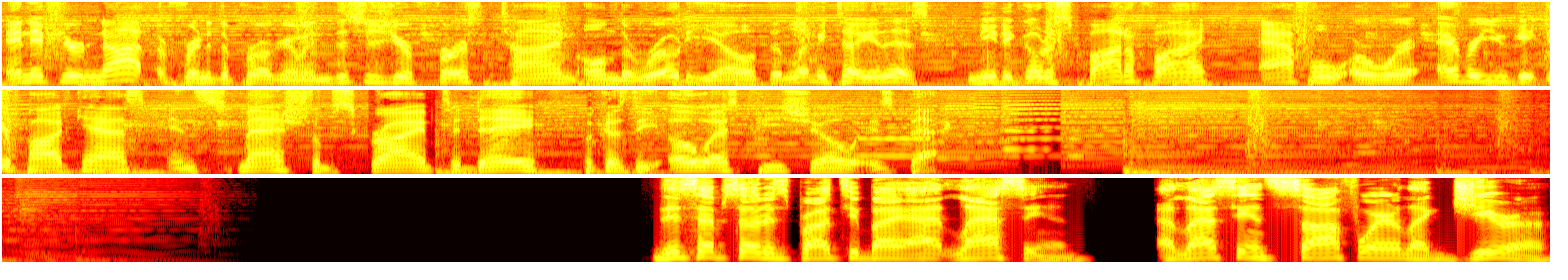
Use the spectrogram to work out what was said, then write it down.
And if you're not a friend of the program and this is your first time on the rodeo, then let me tell you this you need to go to Spotify, Apple, or wherever you get your podcasts and smash subscribe today because the OSP show is back. This episode is brought to you by Atlassian. Atlassian software like Jira,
